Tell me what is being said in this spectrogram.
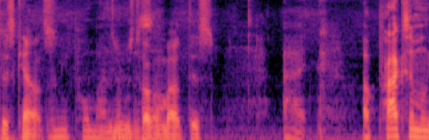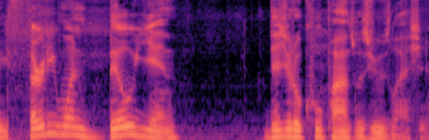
discounts. Let me pull my You was talking up. about this. All right. Approximately 31 billion digital coupons was used last year.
